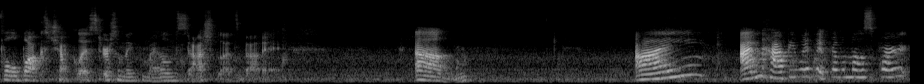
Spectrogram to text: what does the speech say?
full box checklist or something from my own stash, but that's about it. Um, I I'm happy with it for the most part.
